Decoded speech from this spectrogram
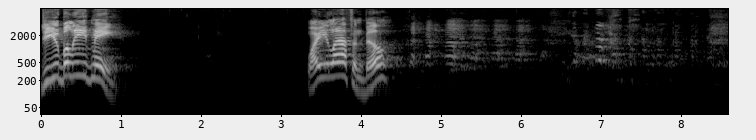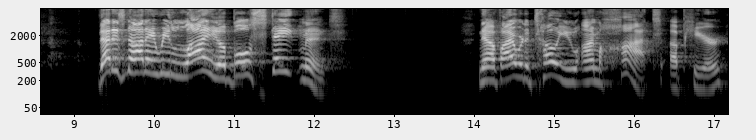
do you believe me? Why are you laughing, Bill? That is not a reliable statement. Now, if I were to tell you I'm hot up here,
